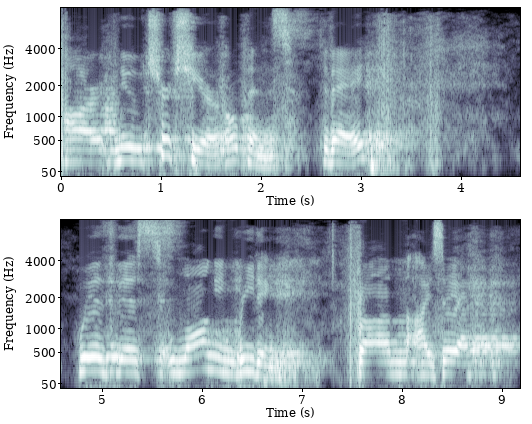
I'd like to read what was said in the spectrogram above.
Our new church year opens today with this longing reading from Isaiah.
